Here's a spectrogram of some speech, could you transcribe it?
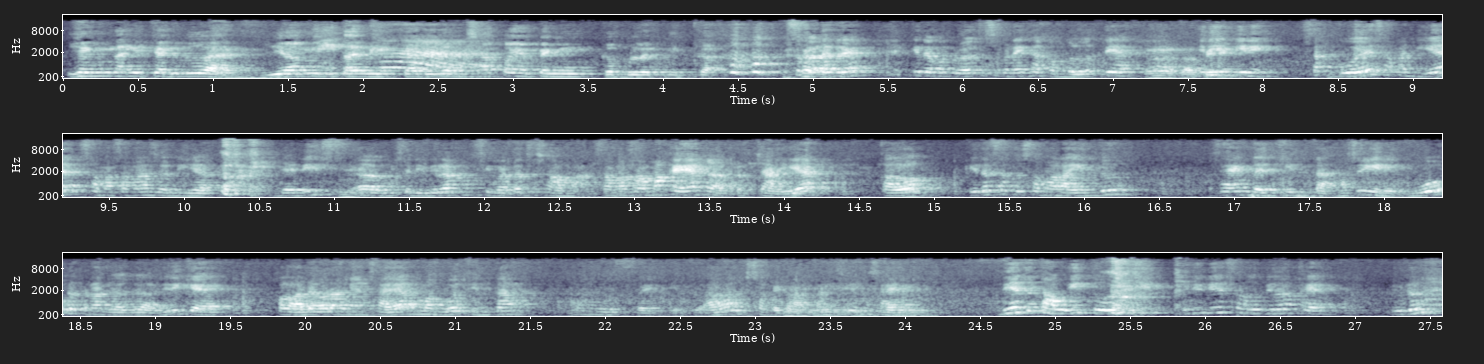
yang minta nikah duluan, yang minta nikah, Nikah. duluan. Siapa yang pengen kebelet nikah? sebenarnya kita berdua tuh sebenarnya gak kebelet ya. Nah, tapi- jadi gini gue sama dia sama-sama zodiak. Jadi Hmm. eh, bisa dibilang sifatnya tuh sama. Sama-sama kayak nggak percaya kalau kita satu sama lain tuh sayang dan cinta. Maksudnya gini gue udah pernah gagal. Jadi kayak kalau ada orang yang sayang sama gue cinta ah lu fake gitu. Ah sampai kapan sih sayang? Dia tuh tahu itu. Jadi, jadi dia selalu bilang kayak yaudahlah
